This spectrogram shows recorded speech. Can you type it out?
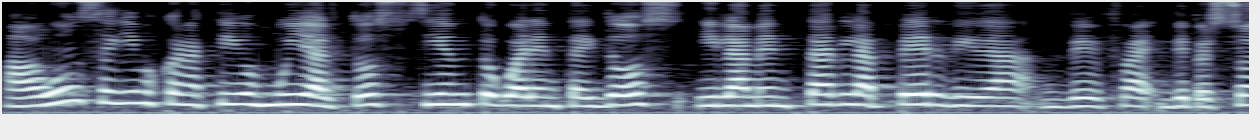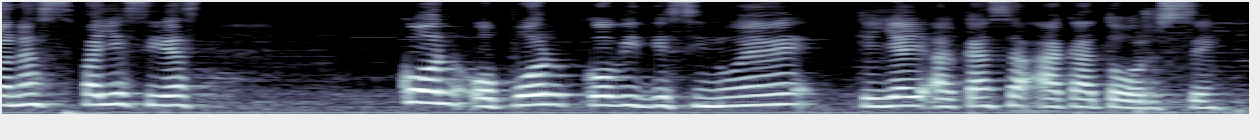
Aún seguimos con activos muy altos, 142, y lamentar la pérdida de, de personas fallecidas con o por COVID-19, que ya alcanza a 14.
